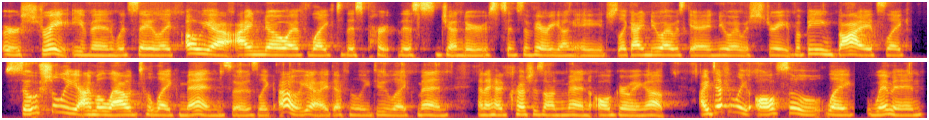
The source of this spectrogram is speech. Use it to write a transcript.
or straight even would say like, "Oh yeah, I know I've liked this part this gender since a very young age. Like I knew I was gay, I knew I was straight." But being bi, it's like socially I'm allowed to like men. So I was like, "Oh yeah, I definitely do like men." And I had crushes on men all growing up. I definitely also like women,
